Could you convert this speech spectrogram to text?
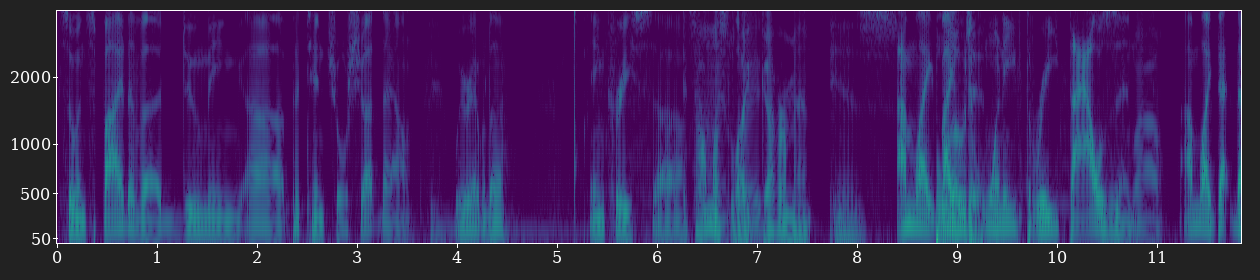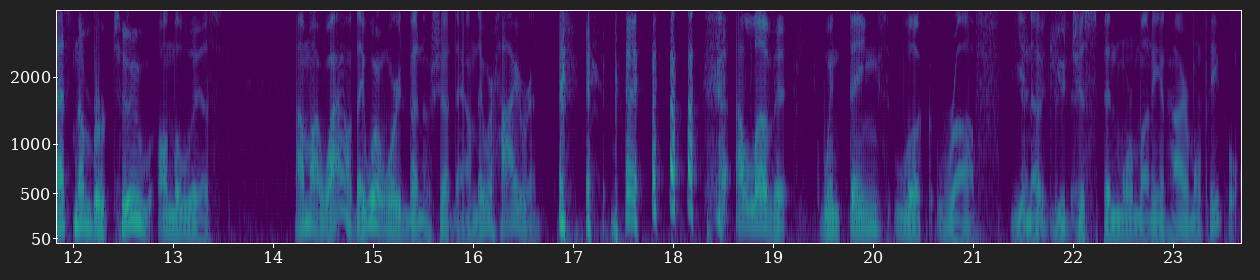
So, in spite of a dooming uh, potential shutdown, we were able to increase. Uh, It's almost like employees. government is. I'm like bloated. by twenty three thousand. Wow. I'm like that. That's number two on the list. I'm like, wow, they weren't worried about no shutdown. They were hiring. I love it when things look rough. You That's know, you just spend more money and hire more people.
